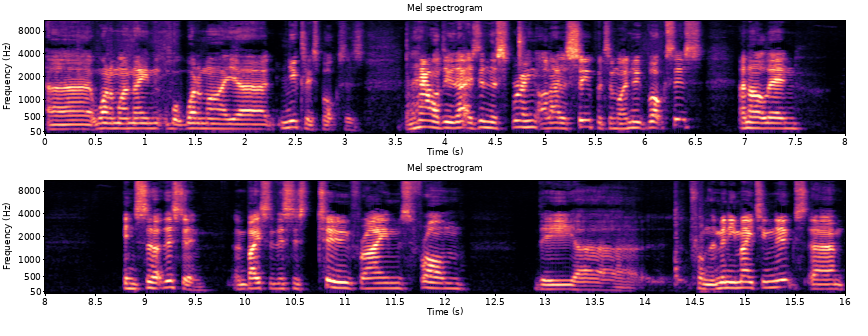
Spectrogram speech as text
uh, one of my main one of my uh, nucleus boxes. And how I'll do that is in the spring I'll add a super to my nuc boxes and I'll then insert this in. And basically this is two frames from the uh, from the mini mating nucs. Um,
